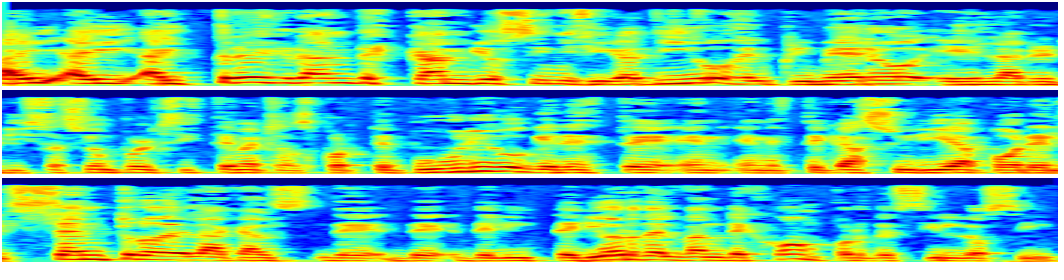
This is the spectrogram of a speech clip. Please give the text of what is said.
Hay, hay, hay, tres grandes cambios significativos. El primero es la priorización por el sistema de transporte público, que en este, en, este caso iría por el centro de la del interior del bandejón, por decirlo así,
